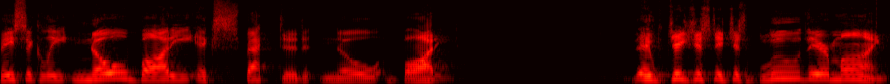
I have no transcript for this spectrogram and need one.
Basically, nobody expected no body. It just, it just blew their minds.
